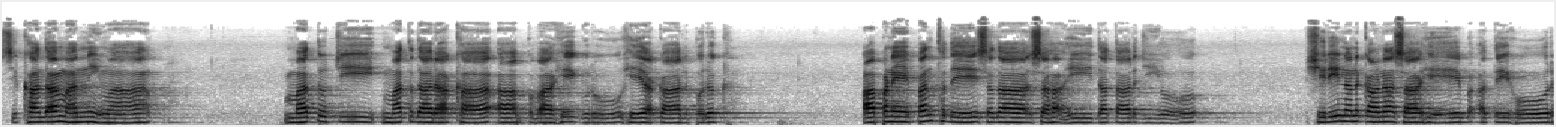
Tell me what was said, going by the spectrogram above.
ਸਿੱਖਾਂ ਦਾ ਮਨ ਨੀਵਾ, ਮਤ ਉੱਚੀ, ਮਤ ਦਾ ਰਾਖਾ, ਆਪ ਵਾਹਿਗੁਰੂ, ਹੈ ਅਕਾਲ ਪੁਰਖ। ਆਪਣੇ ਪੰਥ ਦੇ ਸਦਾ ਸਹਾਈ ਦਾਤਾਰ ਜੀਓ। ਸ਼੍ਰੀ ਨਨਕਾਣਾ ਸਾਹਿਬ ਅਤੇ ਹੋਰ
